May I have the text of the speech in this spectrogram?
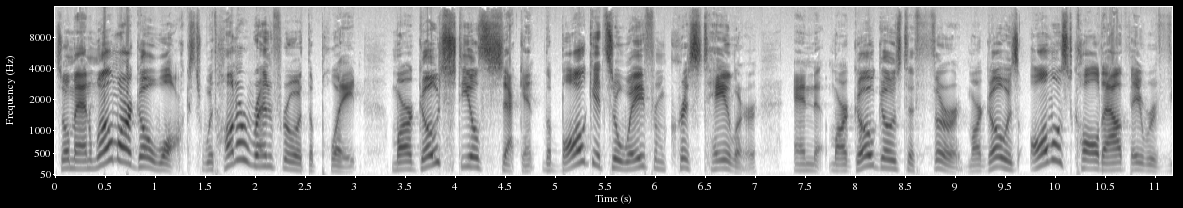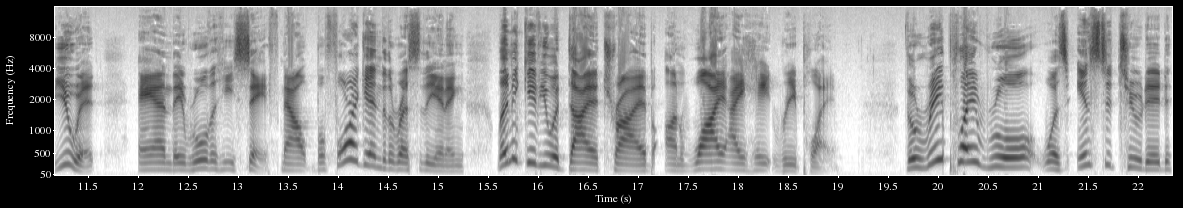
So Manuel Margot walks with Hunter Renfroe at the plate. Margot steals second. The ball gets away from Chris Taylor, and Margot goes to third. Margot is almost called out. They review it, and they rule that he's safe. Now, before I get into the rest of the inning, let me give you a diatribe on why I hate replay. The replay rule was instituted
